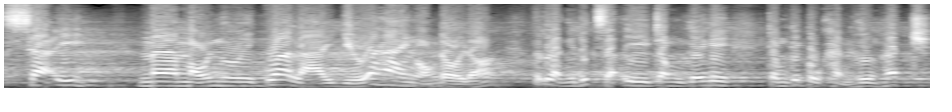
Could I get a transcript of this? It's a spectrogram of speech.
sa'i mà mọi người qua lại giữa hai ngọn đồi đó tức là như đức sở y trong cái, cái trong cái cuộc hành hương hajj.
